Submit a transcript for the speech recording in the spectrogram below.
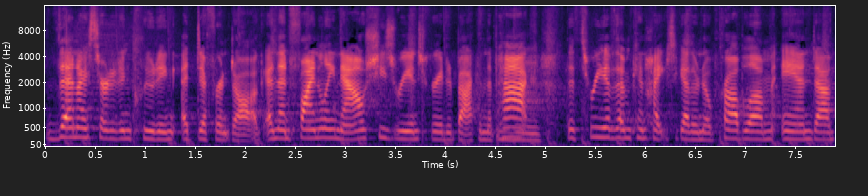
then I started including a different dog. And then finally, now she's reintegrated back in the pack. The three of them can hike together no problem. And um,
